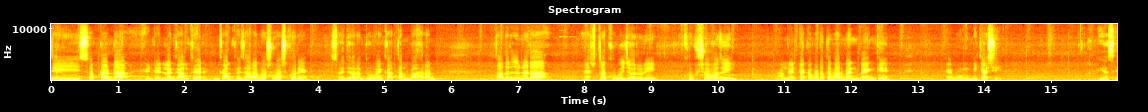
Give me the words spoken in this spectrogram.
যেই সফটওয়্যারটা, এটা হলো গালফের। গালফে যারা বসবাস করে, সৌদি আরব, দুবাই, কাতার বাহারান তাদের জন্য এটা অ্যাপসটা খুবই জরুরি। খুব সহজেই আপনার টাকা পাঠাতে পারবেন ব্যাংকে এবং বিকাশে। ঠিক আছে?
